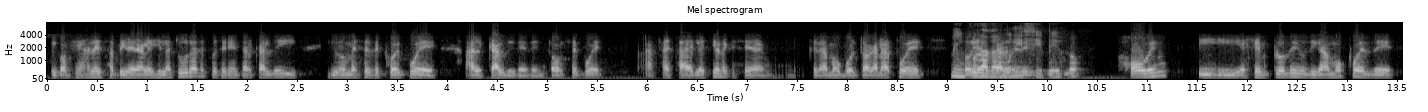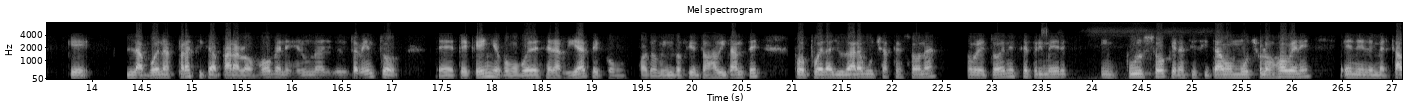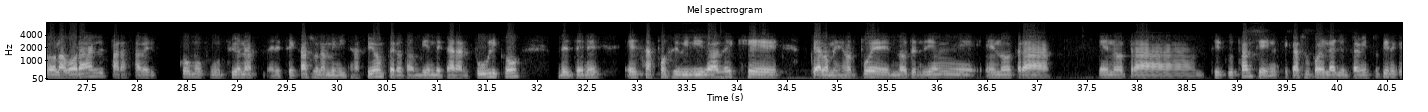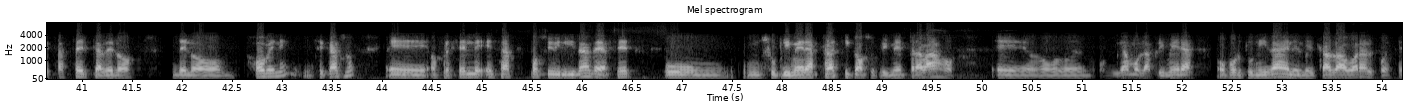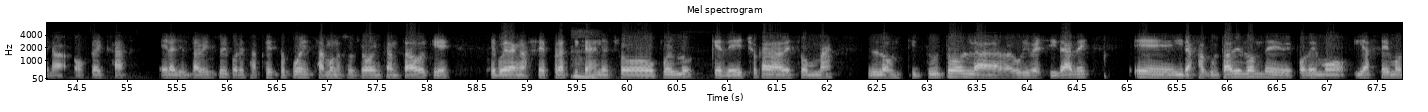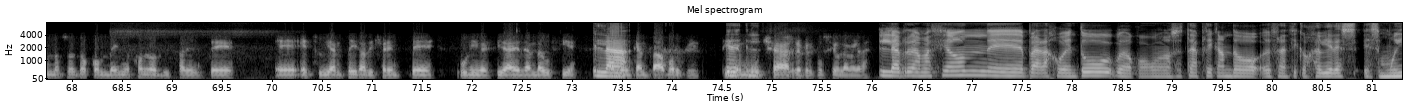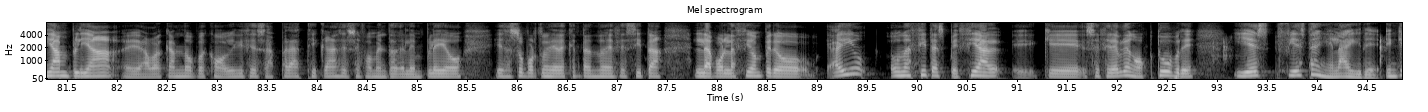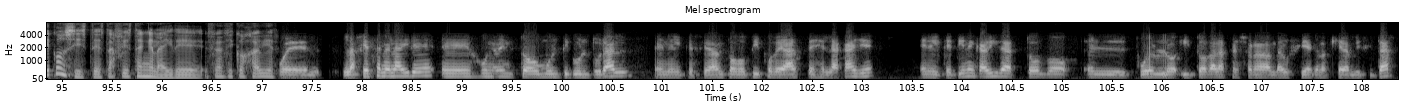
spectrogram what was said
fui concejal de esa primera legislatura, después teniente alcalde y, unos meses después, pues, alcalde. Desde entonces, pues, hasta estas elecciones que, se, que le hemos vuelto a ganar, pues, soy alcalde del pueblo, joven y ejemplo de, digamos, pues, de que las buenas prácticas para los jóvenes en un ayuntamiento eh, pequeño, como puede ser Arriate, con 4.200 habitantes, pues puede ayudar a muchas personas, sobre todo en ese primer impulso que necesitamos mucho los jóvenes en el mercado laboral para saber cómo funciona, en este caso, una administración, pero también de cara al público, de tener esas posibilidades que, que a lo mejor pues no tendrían en otra en otra circunstancia. En este caso, pues el ayuntamiento tiene que estar cerca de los de los jóvenes, en este caso, eh, ofrecerle esa posibilidad de hacer un, su primera práctica o su primer trabajo eh, o, digamos la primera oportunidad en el mercado laboral pues se la ofrezca el ayuntamiento y por ese aspecto pues estamos nosotros encantados de que se puedan hacer prácticas en nuestro pueblo que de hecho cada vez son más los institutos, las universidades eh, y las facultades donde podemos y hacemos nosotros convenios con los diferentes eh, estudiantes y las diferentes universidades de Andalucía. Estamos encantados porque tiene eh, mucha repercusión, la verdad. La programación eh, para la juventud, bueno, como nos está explicando eh, Francisco Javier, es, es muy amplia, abarcando, pues como bien dice, esas prácticas, ese fomento del empleo, esas oportunidades que tanto necesita la población, pero hay una cita especial que se celebra en octubre y es Fiesta en el Aire. ¿En qué consiste esta Fiesta en el Aire, Francisco Javier? Pues la Fiesta en el Aire es un evento multicultural en el que se dan todo tipo de artes en la calle en el que tiene cabida todo el pueblo y todas las personas de Andalucía que nos quieran visitar.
